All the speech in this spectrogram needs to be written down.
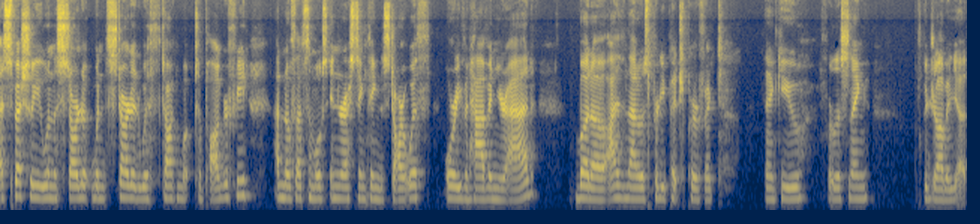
especially when the start when it started with talking about topography. I don't know if that's the most interesting thing to start with or even have in your ad, but uh, I think that was pretty pitch perfect. Thank you for listening. Good job, Eliot.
